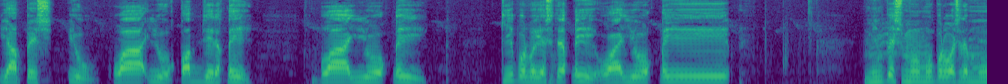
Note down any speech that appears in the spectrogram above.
ইয়া পেশ, ইউ। ওয়া, ইউ, কবজের কি। ওয়া, ইউ, কি। কি পড়ব ইয়ার সাথে কি? ওয়া, ইউ, কি। মিম পেশ মু মু ওয়ার সাথে মু,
